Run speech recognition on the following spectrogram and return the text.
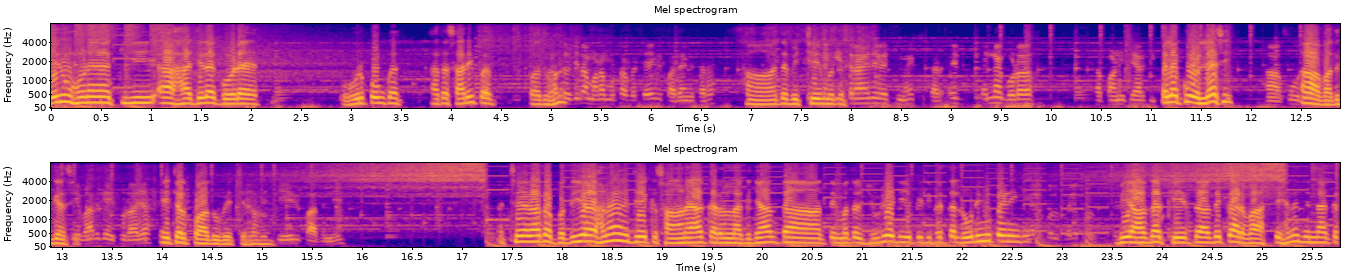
ਇਹਨੂੰ ਹੁਣ ਕੀ ਆਹ ਜਿਹੜਾ ਗੁੜ ਹੈ ਹੋਰ ਪਊਗਾ? ਆ ਤਾਂ ਸਾਰੇ ਪਾ ਪਾ ਦੋ ਹਨਾ? ਜਿਹੜਾ ਮਾੜਾ ਮੋਟਾ ਬਚਿਆ ਇਹ ਵੀ ਪਾ ਦਾਂਗੇ ਸਾਰਾ। ਹਾਂ ਤੇ ਵਿੱਚੇ ਚੰਗੀ ਮਤਲਬ ਤਰ੍ਹਾਂ ਇਹਦੇ ਵਿੱਚ ਮਿਕਸ ਕਰ ਇਹ- ਇਹਨਾਂ ਗੁੜ ਦਾ ਪਾਣੀ ਤਿਆਰ ਕੀਤਾ। ਪਹਿਲਾਂ ਘੋਲ ਲਿਆ ਸੀ? ਹਾਂ ਕੋਲ ਆ ਵੱਧ ਗਿਆ ਸੀ। ਵੱਧ ਗਿਆ ਥੋੜਾ ਜਿਹਾ। ਇਹ ਚਲ ਪਾ ਦੋ ਵਿੱਚ ਹਾਂ। ਵਿੱਚ ਇਹ ਵੀ ਪਾ ਦਿੰਦੇ ਆ ਅੱਛਾ ਇਹਦਾ ਤਾਂ ਵਧੀਆ ਹਨਾ? ਜੇ ਕਿਸਾਨ ਆ ਕਰਨ ਲੱਗ ਜਾਣ ਤਾਂ ਤੇ ਮਤਲਬ ਯੂਰੀਆ ਡੀਏਪੀ ਦੀ ਫਿਰ ਤਾਂ ਲੋੜ ਹੀ ਨਹੀਂ ਪੈਣੀਗੀ ਬਿਲਕੁਲ ਵੀ ਆਪਦਾ ਖੇਤ ਆਪਦੇ ਘਰ ਵਾਸਤੇ ਹਨਾ ਜਿੰਨਾ ਕੁ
